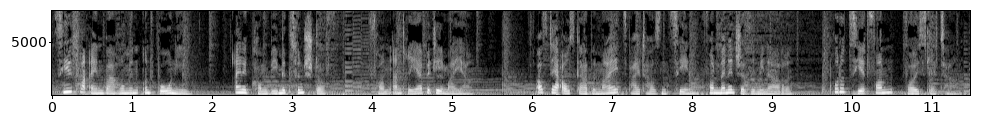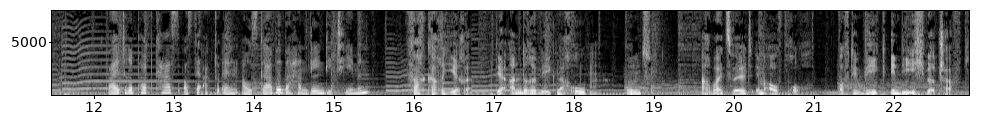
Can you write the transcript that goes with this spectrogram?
Zielvereinbarungen und Boni. Eine Kombi mit Zündstoff von Andrea Bittelmeier. Aus der Ausgabe Mai 2010 von Managerseminare, produziert von Voiceletter. Weitere Podcasts aus der aktuellen Ausgabe behandeln die Themen Fachkarriere, der andere Weg nach oben und Arbeitswelt im Aufbruch, auf dem Weg in die Ich-Wirtschaft.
